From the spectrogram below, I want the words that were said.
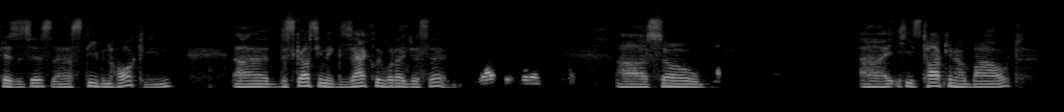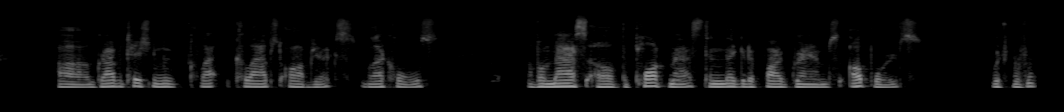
physicist, uh, Stephen Hawking, uh, discussing exactly what I just said. Uh, so uh, he's talking about uh, gravitationally collapsed objects, black holes, of a mass of the Planck mass 10 negative 5 grams upwards, which were,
